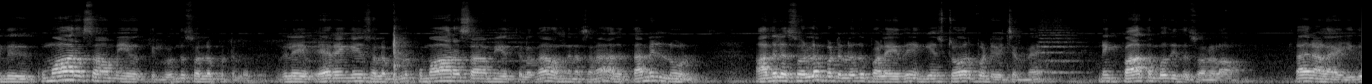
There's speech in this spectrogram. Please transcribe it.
இது குமாரசாமியத்தில் வந்து சொல்லப்பட்டுள்ளது. இதில் வேற எங்கேயும் சொல்லப்பட்டுள்ளது குமாரசாமியத்தில் தான் வந்து என்ன சொன்னால் அது தமிழ் நூல். அதில் சொல்லப்பட்டுள்ளது பழையது எங்கேயோ ஸ்டோர் பண்ணி வச்சுருந்தேன். இன்றைக்கி பார்த்தம்போது இது சொல்லலாம். அதனால் இது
